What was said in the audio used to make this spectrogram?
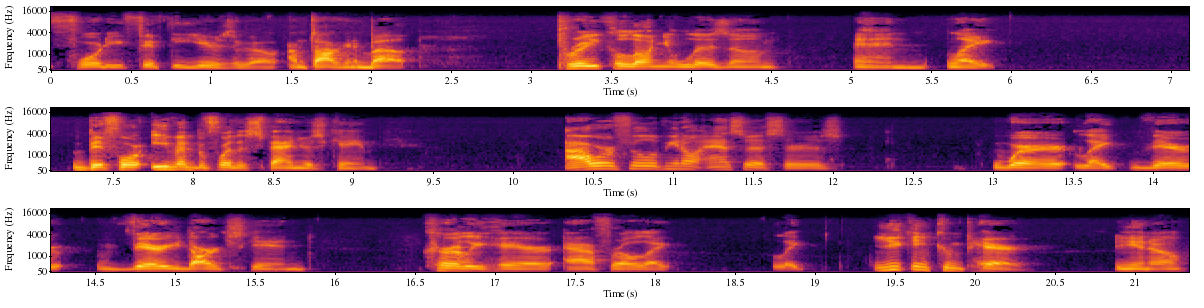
40 50 years ago. I'm talking about pre-colonialism and like before even before the Spaniards came. Our Filipino ancestors were like they're very dark skinned, curly hair, afro like like you can compare, you know?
